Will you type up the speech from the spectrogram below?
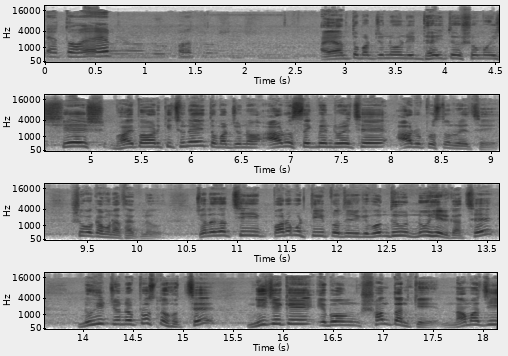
এত- আয়াম তোমার জন্য নির্ধারিত সময় শেষ। ভয় পাওয়ার কিছু নেই, তোমার জন্য আরও সেগমেন্ট রয়েছে, আরও প্রশ্ন রয়েছে। শুভকামনা থাকল। চলে যাচ্ছি পরবর্তী প্রতিযোগী বন্ধু নুহির কাছে। নুহির জন্য প্রশ্ন হচ্ছে, নিজেকে এবং সন্তানকে নামাজি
